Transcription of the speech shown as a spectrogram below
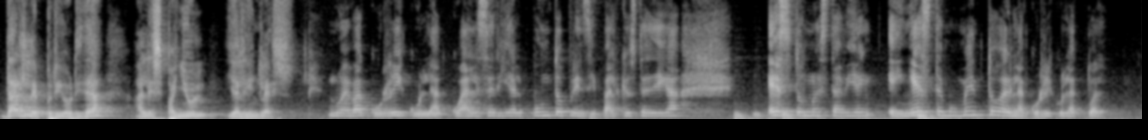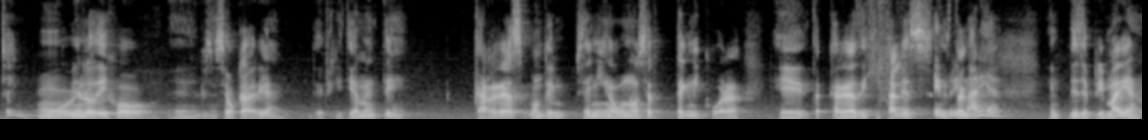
darle prioridad al español y al inglés. Nueva currícula, ¿cuál sería el punto principal que usted diga, esto no está bien en este momento en la currícula actual? Sí, como bien lo dijo eh, el licenciado Clavería, definitivamente carreras donde enseñen a uno a ser técnico, ¿verdad? Eh, carreras digitales. ¿En primaria? desde primaria.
